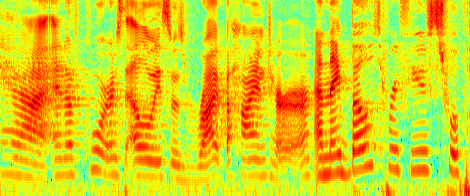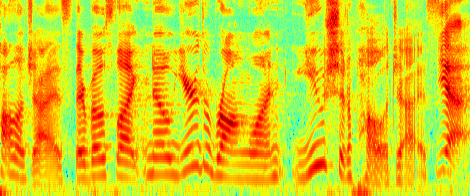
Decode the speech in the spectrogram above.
Yeah, and of course Eloise was right behind her. And they both refused to apologize. They're both like, no, you're the wrong one. You should apologize. Yeah,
